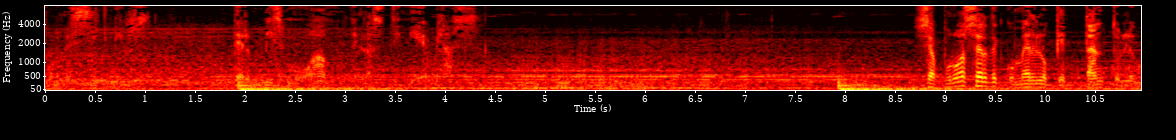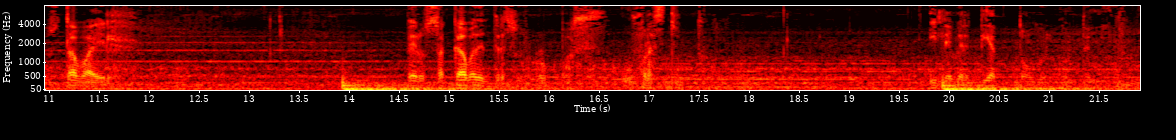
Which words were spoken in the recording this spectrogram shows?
por designios del mismo amo de las tinieblas. Se apuró a hacer de comer lo que tanto le gustaba a él, pero sacaba de entre sus ropas un frasquito y le vertía todo el contenido.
